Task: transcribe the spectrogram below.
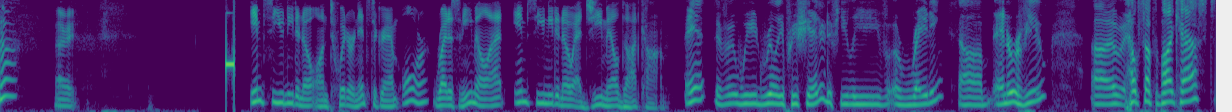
All right. MCU Need to Know on Twitter and Instagram, or write us an email at mcuneedtoknow at gmail.com. And if we'd really appreciate it if you leave a rating um, and a review. Uh, it helps out the podcast,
